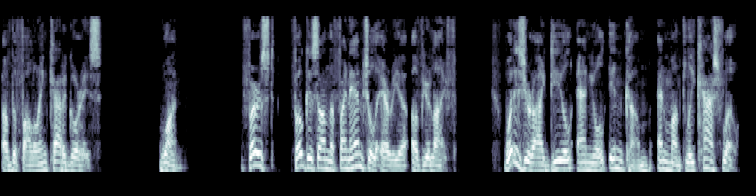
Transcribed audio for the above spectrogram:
of the following categories. 1. First, focus on the financial area of your life. What is your ideal annual income and monthly cash flow?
